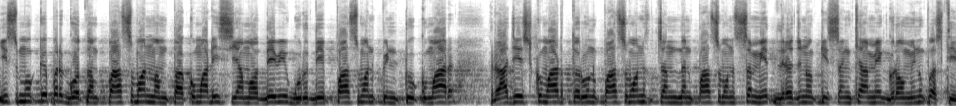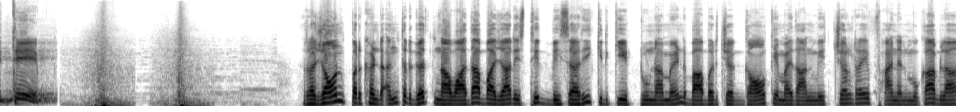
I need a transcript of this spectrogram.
इस मौके पर गौतम पासवान, ममता कुमारी, श्यामा देवी, गुरुदेव पासवान, पिंटू कुमार, राजेश कुमार, तरुण पासवान, चंदन पासवान समेत दर्जनों की संख्या में ग्रामीण उपस्थित थे। रजौन प्रखंड अंतर्गत नवादा बाज़ार स्थित बिसहरी क्रिकेट टूर्नामेंट बाबरचक गाँव के मैदान में चल रहे फाइनल मुकाबला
